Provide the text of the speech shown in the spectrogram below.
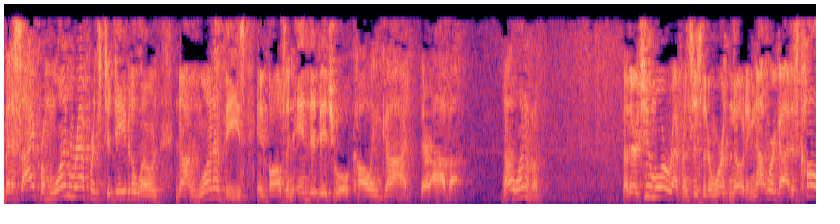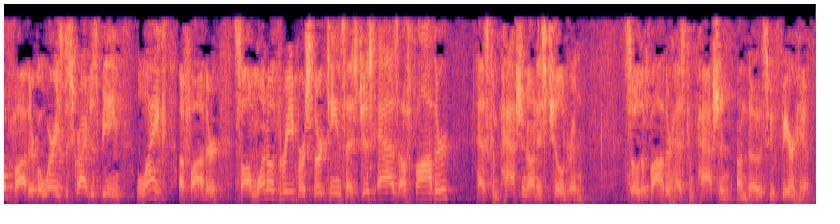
But aside from one reference to David alone, not one of these involves an individual calling God their Abba. Not one of them. Now, there are two more references that are worth noting, not where God is called Father, but where He's described as being like a Father. Psalm 103, verse 13 says, Just as a father has compassion on his children, so the Father has compassion on those who fear Him.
